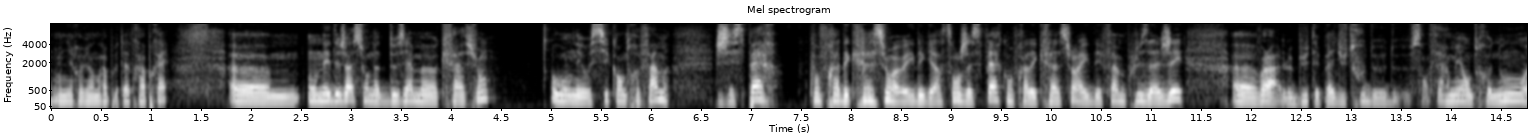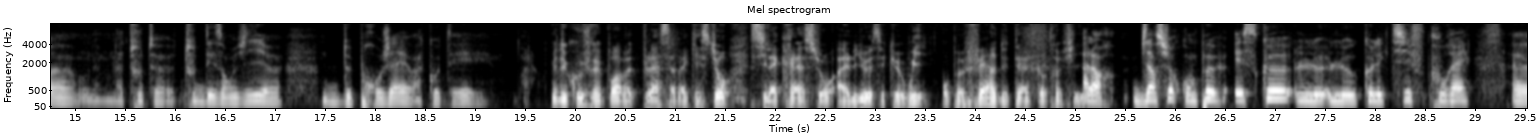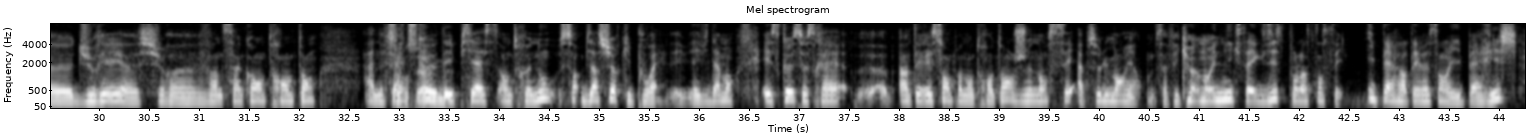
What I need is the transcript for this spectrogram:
on y reviendra peut-être après. Euh, on est déjà sur notre deuxième euh, création, où on est aussi qu'entre femmes. J'espère qu'on fera des créations avec des garçons, j'espère qu'on fera des créations avec des femmes plus âgées. Euh, voilà, le but n'est pas du tout de, de s'enfermer entre nous, euh, on, a, toutes, euh, toutes des envies de projets à côté. et Mais du coup, je réponds à votre place à ma question. Si la création a lieu, c'est que oui, on peut faire du théâtre contre filles. Alors, bien sûr qu'on peut. Est-ce que le, le collectif pourrait euh, durer sur euh, 25 ans, 30 ans? À ne faire Sans que hommes. des pièces entre nous Sans- Bien sûr qu'il pourrait, é- évidemment. Est-ce que ce serait euh, intéressant pendant 30 ans? Je n'en sais absolument rien. Ça fait qu'un an et demi que ça existe. Pour l'instant, c'est hyper intéressant et hyper riche.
